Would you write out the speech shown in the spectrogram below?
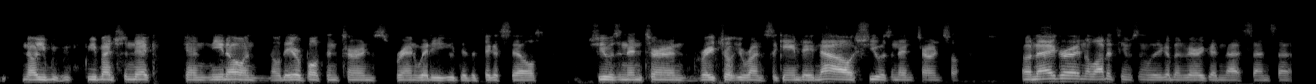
you know you, you mentioned nick and nino and you know, they were both interns Brian Whitty who did the ticket sales she was an intern. Rachel, who runs the game day now, she was an intern. So uh, Niagara and a lot of teams in the league have been very good in that sense that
